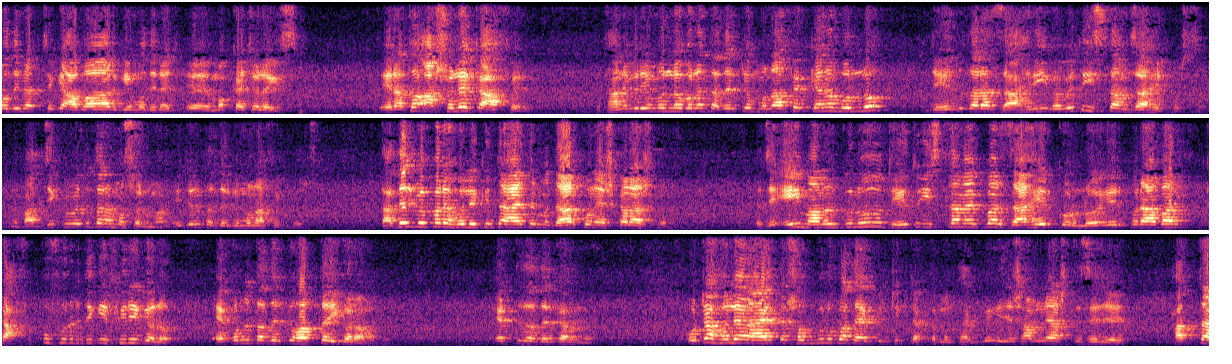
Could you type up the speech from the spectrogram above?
মদিনার থেকে আবার গিয়ে মদিনা মক্কায় চলে গেছে। এরা তো আসলে কাফের। থানিব রহিমুল্লাহ বলেন, তাদেরকে মুনাফেক কেন বলল? যেহেতু তারা জাহিরি ভাবে তো ইসলাম জাহির করছে মানে বাহ্যিকভাবে তো তারা মুসলমান, এই জন্য তাদেরকে মুনাফিক বলছে। তাদের ব্যাপারে হলে কিন্তু আয়তের মধ্যে আর কোনো এসকাল আসবে না। যে এই মানুষগুলো যেহেতু ইসলাম একবার জাহির করল, এরপরে আবার কুফুরের দিকে ফিরে গেল এখনও তাদেরকে হত্যাই করা হবে। এর তাদের কারণে। ওটা হলে আর আয়তের সবগুলো কথা একদম ঠিকঠাক তেমন থাকবে। এই যে সামনে আসতেছে যে, হাত্তা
